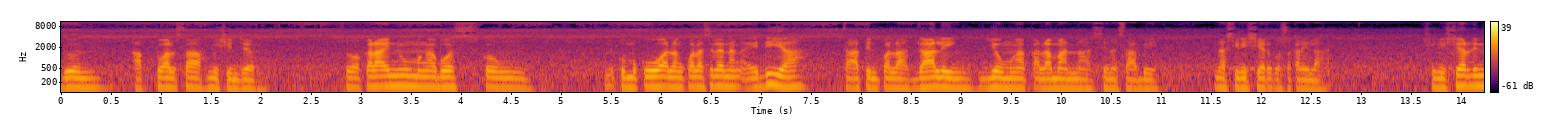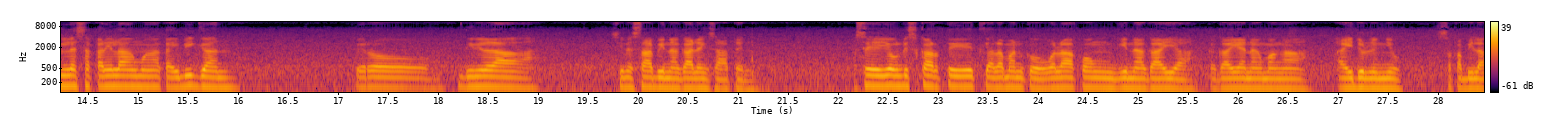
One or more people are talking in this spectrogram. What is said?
doon actual sa messenger. So akalain mong mga boss kung kumukuha lang pala sila ng idea sa atin pala galing yung mga kalaman na sinasabi na sinishare ko sa kanila. Sinishare din nila sa kanilang mga kaibigan pero hindi nila sinasabi na galing sa atin. Kasi yung discarded kalaman ko, wala akong ginagaya kagaya ng mga idol ninyo sa kabila.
